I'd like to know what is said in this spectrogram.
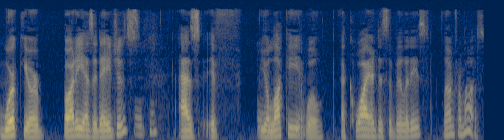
work your body as it ages, as if you're lucky, it will acquire disabilities. Learn from us.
